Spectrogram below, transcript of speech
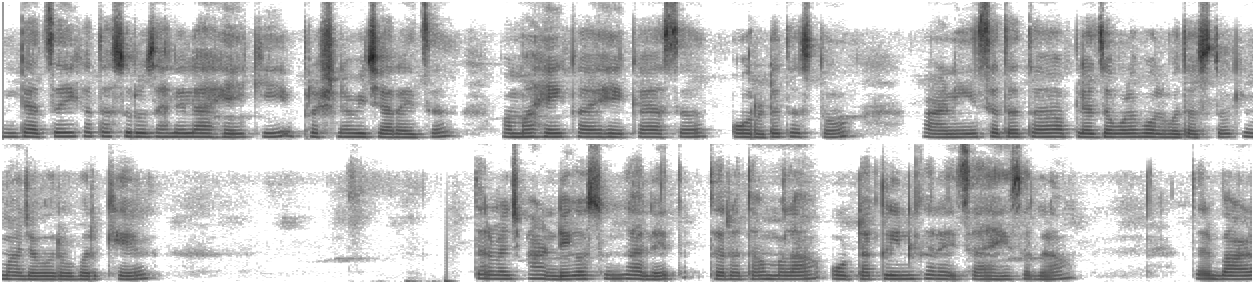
आणि त्याचं एक आता सुरू झालेलं आहे की प्रश्न विचारायचं मम्मा हे काय हे काय? असं ओरडत असतो आणि सतत आपल्याजवळ बोलवत असतो की माझ्याबरोबर खेळ. तर माझी भांडी घासून झालेत. तर आता मला ओटा क्लीन करायचा आहे सगळा. तर बाळ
